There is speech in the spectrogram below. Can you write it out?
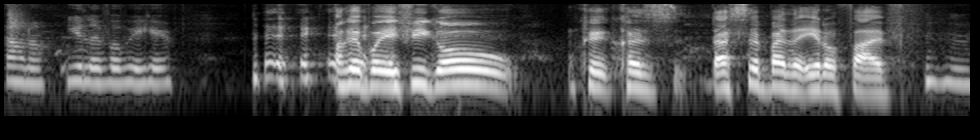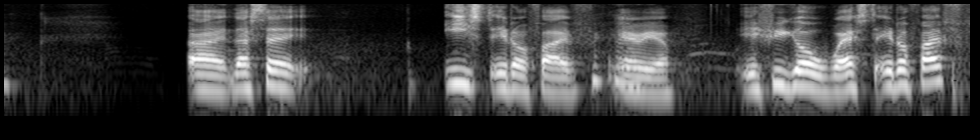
I don't know, you live over here. Okay, but if you go okay, cuz that's the, by the 805. Mhm. Uh that's the east 805 Mm-hmm. area. If you go west 805,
